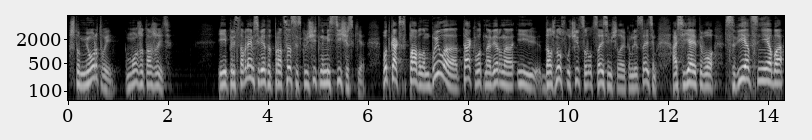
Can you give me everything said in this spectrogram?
что мертвый может ожить и представляем себе этот процесс исключительно мистически. Вот как с Павлом было, так вот, наверное, и должно случиться вот с этим человеком или с этим. Осияет его свет с неба,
